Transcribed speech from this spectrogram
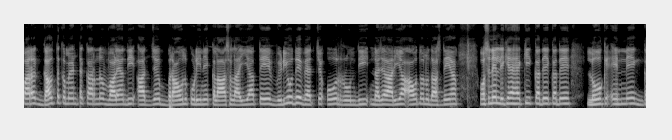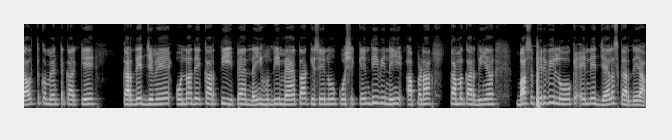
ਪਰ ਗਲਤ ਕਮੈਂਟ ਕਰਨ ਵਾਲਿਆਂ ਦੀ ਅੱਜ ਬਰਾਊਨ ਕੁੜੀ ਨੇ ਕਲਾਸ ਲਾਈ ਆ ਤੇ ਵੀਡੀਓ ਦੇ ਵਿੱਚ ਉਹ ਰੋਂਦੀ ਨਜ਼ਰ ਆ ਰਹੀ ਆ। ਆਓ ਤੁਹਾਨੂੰ ਦੱਸਦੇ ਆ ਉਸਨੇ ਲਿਖਿਆ ਹੈ ਕਿ ਕਦੇ-ਕਦੇ ਲੋਕ ਇੰਨੇ ਗਲਤ ਕਮੈਂਟ ਕਰਕੇ ਕਰਦੇ ਜਿਵੇਂ ਉਹਨਾਂ ਦੇ ਘਰ ਧੀ ਭੈਣ ਨਹੀਂ ਹੁੰਦੀ, ਮੈਂ ਤਾਂ ਕਿਸੇ ਨੂੰ ਕੁਝ ਕਹਿੰਦੀ ਵੀ ਨਹੀਂ, ਆਪਣਾ ਕੰਮ ਕਰਦੀ ਆ ਬਸ ਫਿਰ ਵੀ ਲੋਕ ਇੰਨੇ ਜੈਲਸ ਕਰਦੇ ਆ।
